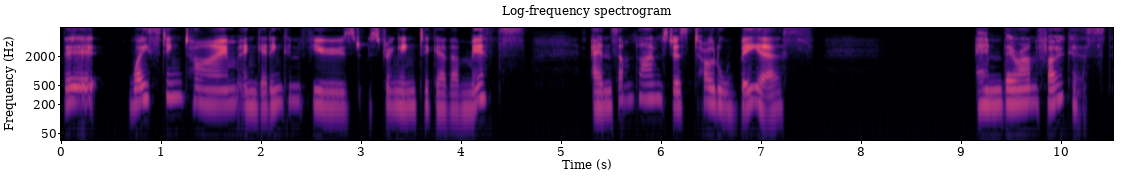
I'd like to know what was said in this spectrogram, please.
They're wasting time and getting confused, stringing together myths and sometimes just total BS and they're unfocused.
